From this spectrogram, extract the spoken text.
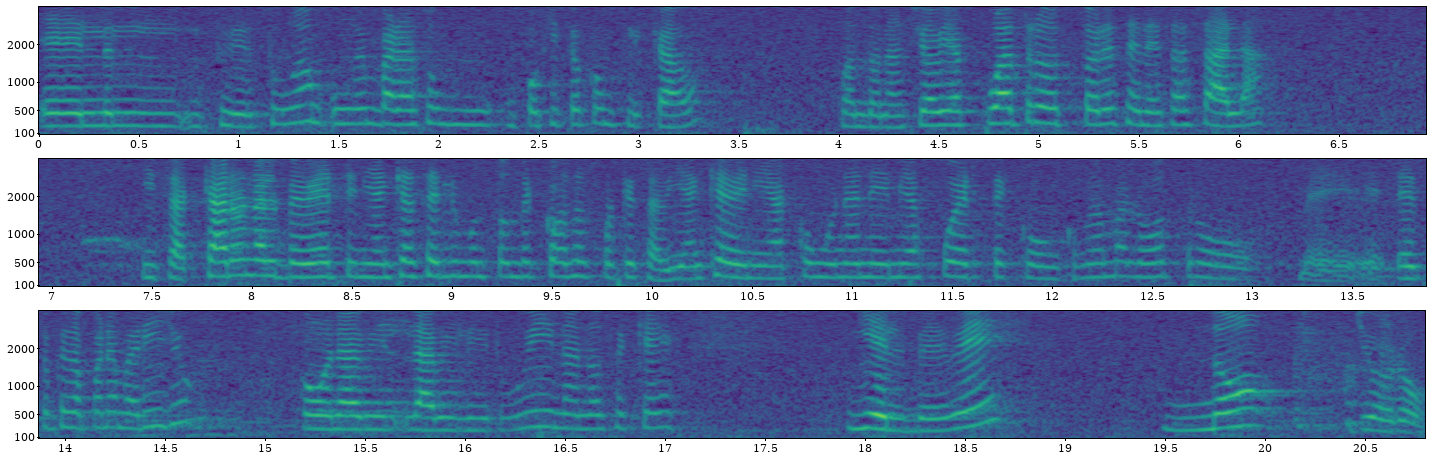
él, tuvo un embarazo un, poquito complicado. Cuando nació había cuatro doctores en esa sala y sacaron al bebé, tenían que hacerle un montón de cosas porque sabían que venía con una anemia fuerte, con, ¿cómo se llama el otro? Eh, eso que se pone amarillo, con la, la no sé qué. Y el bebé no lloró.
